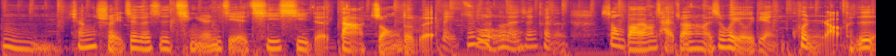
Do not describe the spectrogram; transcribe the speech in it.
嗯，香水这个是情人节七夕的大宗，对不对？没错，很多男生可能送保养彩妆还是会有一点困扰，可是。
